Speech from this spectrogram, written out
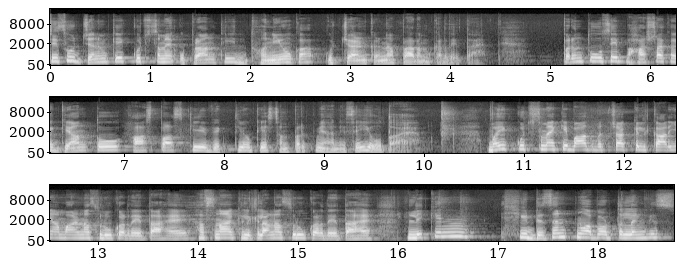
शिशु जन्म के कुछ समय उपरांत ही ध्वनियों का उच्चारण करना प्रारंभ कर देता है। परंतु उसे भाषा का ज्ञान तो आसपास के व्यक्तियों के संपर्क में आने से ही होता है। भाई कुछ समय के बाद बच्चा किलकारियाँ मारना शुरू कर देता है, हंसना, खिलखिलाना शुरू कर देता है। लेकिन he doesn't know about the language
